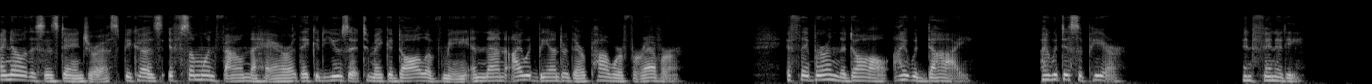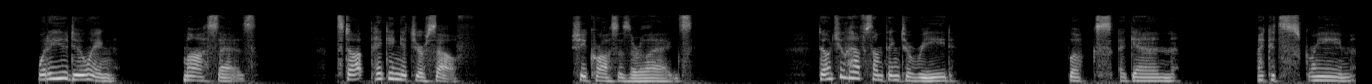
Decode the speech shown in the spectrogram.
I know this is dangerous because if someone found the hair, they could use it to make a doll of me, and then I would be under their power forever. If they burned the doll, I would die. I would disappear. Infinity. What are you doing? Ma says. Stop picking at yourself. She crosses her legs. Don't you have something to read? Books again. I could scream.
